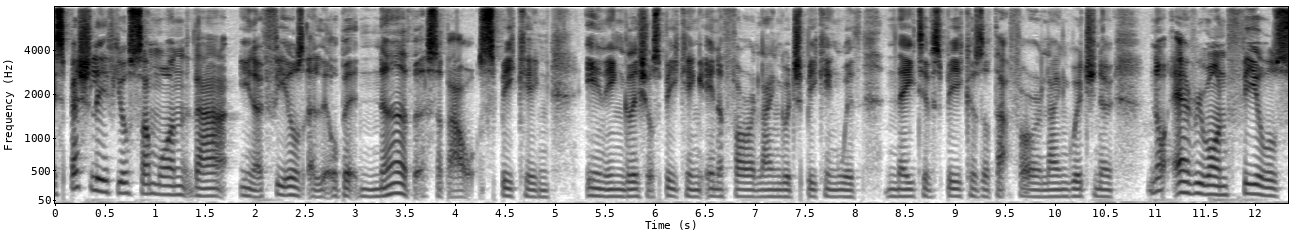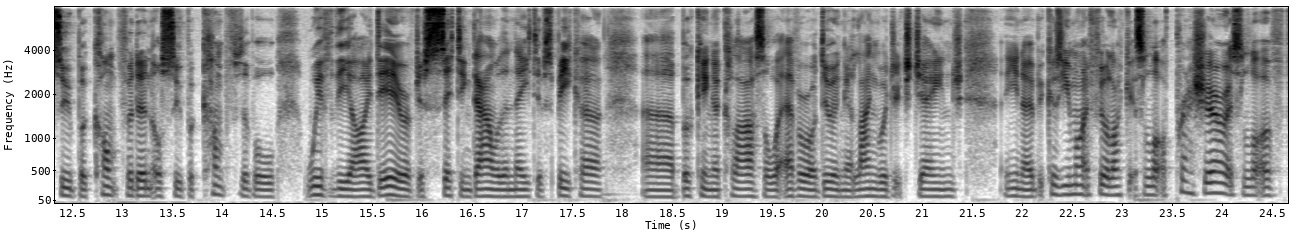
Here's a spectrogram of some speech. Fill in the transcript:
especially if you're someone that you know feels a little bit nervous about speaking in English or speaking in a foreign language, speaking with native speakers of that foreign language. You know, not everyone feels super confident or super comfortable with the idea of just sitting down with a native speaker, uh, booking a class or whatever, or doing a language exchange. You know, because you might feel like it's a lot of pressure, it's a lot of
